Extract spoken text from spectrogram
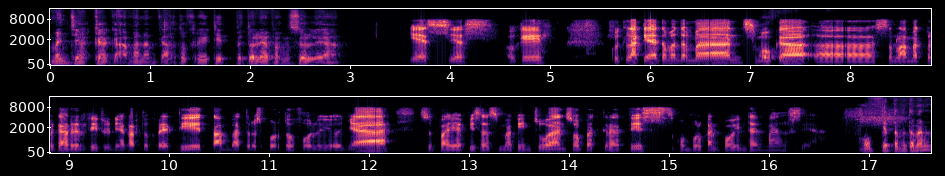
menjaga keamanan kartu kredit. Betul ya, Bang Zul ya? Yes, yes. Oke. Okay. Good luck ya teman-teman. Semoga uh, selamat berkarir di dunia kartu kredit, tambah terus portofolionya supaya bisa semakin cuan, sobat gratis, kumpulkan poin dan miles ya. Oke, teman-teman.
